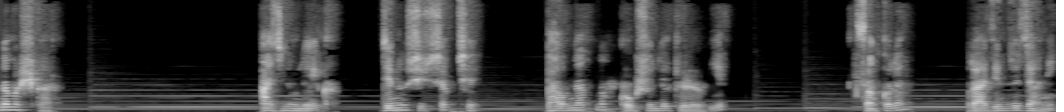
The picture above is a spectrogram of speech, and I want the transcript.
નમસ્કાર. આજનો લેખ, જેનું શીર્ષક છે, ભાવનાત્મક કૌશલ્ય કેળવીએ. સંકલન, રાજેન્દ્ર જાની.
